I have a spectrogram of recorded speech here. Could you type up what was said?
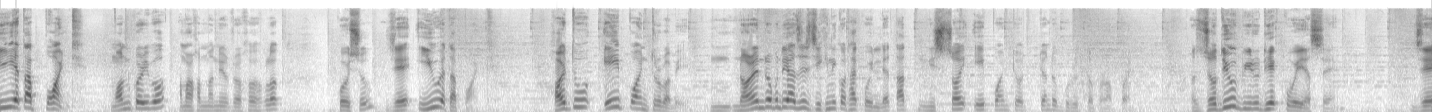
ই এটা পইণ্ট মন কৰিব আমাৰ সন্মানীয় দৰ্শকসকলক কৈছোঁ যে ইও এটা পইণ্ট হয়তো এই পইণ্টটোৰ বাবেই। নৰেন্দ্ৰ মোদীয়ে আজি যিখিনি কথা কৈ দিলে তাত নিশ্চয় এই পইণ্টটো অত্যন্ত গুৰুত্বপূৰ্ণ পইণ্ট যদিও বিৰোধীয়ে কৈ আছে যে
